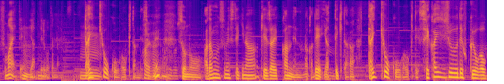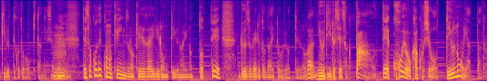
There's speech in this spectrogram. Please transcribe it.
踏まえてやってることになります。うん。大恐慌が起きたんですよね。はいはいそのアダム・スミス的な経済観念の中でやってきたら大恐慌が起きて世界中で不況が起きるってことが起きたんですよね。うん。でそこでこのケインズの経済理論っていうのにのっとってルーズベルト大統領っていうのがニューディール政策バーン打って雇用を確保しようっていうのをやったと。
